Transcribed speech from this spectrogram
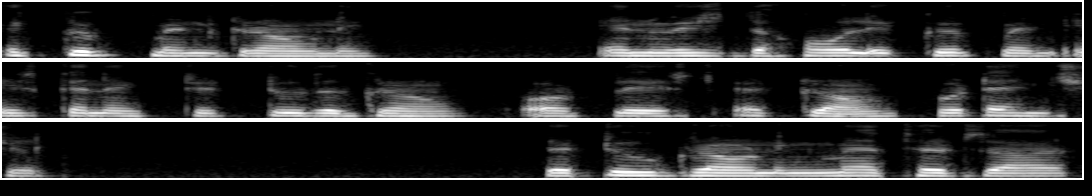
Equipment grounding in which the whole equipment is connected to the ground or placed at ground potential. The two grounding methods are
